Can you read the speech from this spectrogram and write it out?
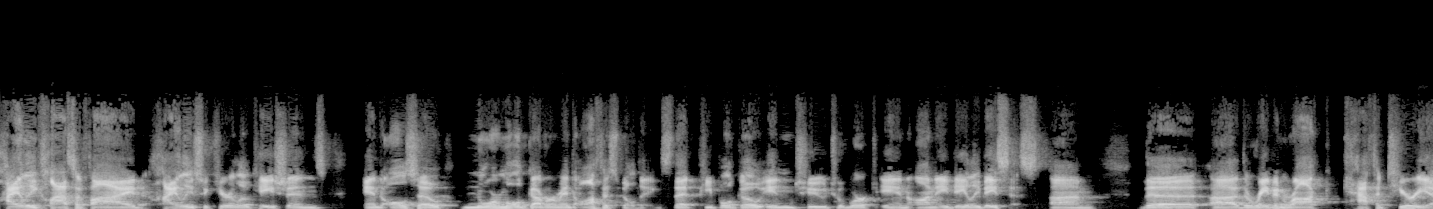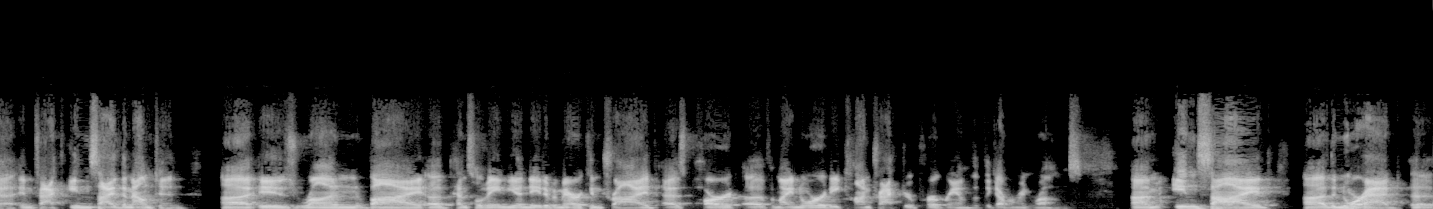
highly classified, highly secure locations, and also normal government office buildings that people go into to work in on a daily basis. Um, the uh, the Raven Rock cafeteria, in fact, inside the mountain, uh, is run by a Pennsylvania Native American tribe as part of a minority contractor program that the government runs. Um, inside uh, the NORAD uh,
